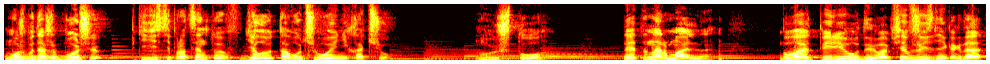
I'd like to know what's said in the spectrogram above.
может быть, даже больше 50% делаю того, чего я не хочу. Ну и что? Это нормально. Бывают периоды вообще в жизни, когда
